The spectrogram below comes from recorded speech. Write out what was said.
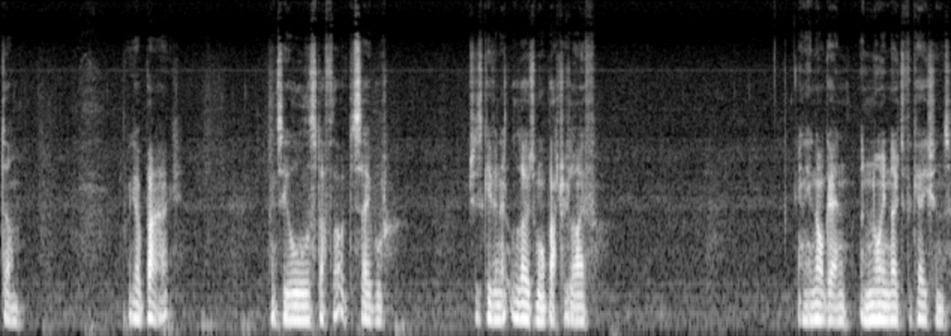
done. If we go back, you can see all the stuff that I've disabled is giving it loads more battery life. And you're not getting annoying notifications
